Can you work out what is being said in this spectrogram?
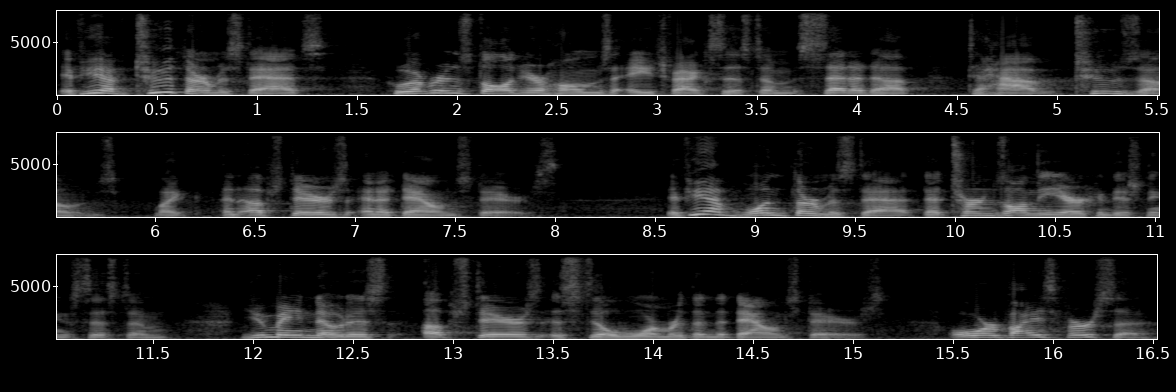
If you have two thermostats, whoever installed your home's HVAC system set it up to have two zones, like an upstairs and a downstairs. If you have one thermostat that turns on the air conditioning system, you may notice upstairs is still warmer than the downstairs, or vice versa,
